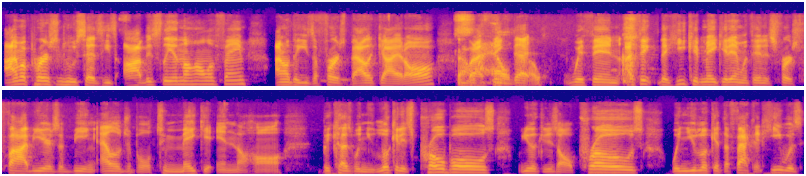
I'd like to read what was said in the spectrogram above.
I'm a person who says he's obviously in the Hall of Fame. I don't think he's a first ballot guy at all. Oh, but I think that no. within, I think that he could make it in within his first five years of being eligible to make it in the Hall. Because when you look at his Pro Bowls, when you look at his All Pros, when you look at the fact that he was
